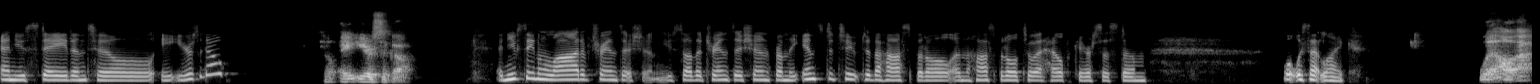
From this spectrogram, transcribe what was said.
And you stayed until eight years ago? Till eight years ago. And you've seen a lot of transition. You saw the transition from the institute to the hospital and the hospital to a healthcare system. What was that like? Well, I,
